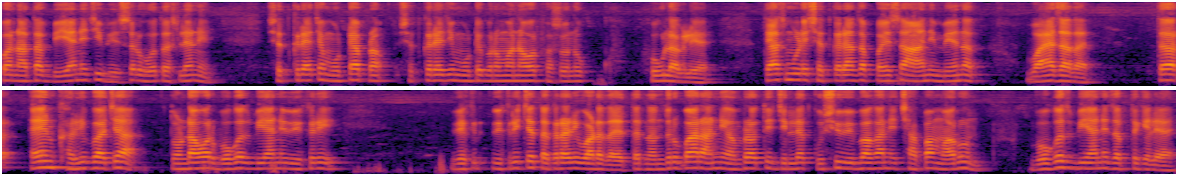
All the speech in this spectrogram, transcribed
पण आता बियाण्याची भेसळ होत असल्याने शेतकऱ्याच्या मोठ्या प्र शेतकऱ्याची मोठ्या प्रमाणावर फसवणूक होऊ लागली आहे. त्याचमुळे शेतकऱ्यांचा पैसा आणि मेहनत वाया जात आहे. तर ऐन खरीपाच्या तोंडावर बोगस बियाणे विक्री विक्री विक्रीच्या तक्रारी वाढत आहेत. तर नंदुरबार आणि अमरावती जिल्ह्यात कृषी विभागाने छापा मारून बोगस बियाणे जप्त केले आहे.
